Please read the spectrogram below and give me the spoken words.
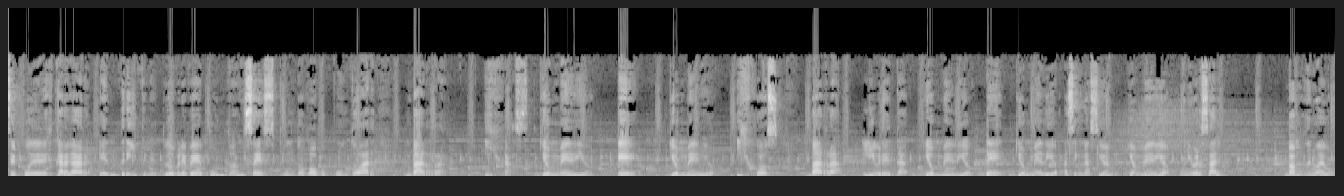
Se puede descargar en www.anses.gov.ar barra hijas-medio e-medio hijos barra libreta-medio de-medio asignación-medio universal. Vamos de nuevo,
